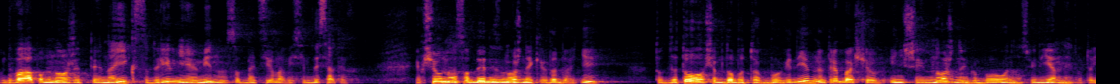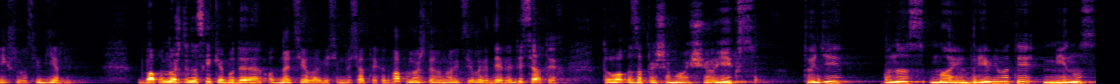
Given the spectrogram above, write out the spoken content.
2 помножити на х дорівнює мінус 1,8. Якщо у нас один із множників додатній, то для того, щоб добуток був від'ємним, треба, щоб інший множник був у нас від'ємний, тобто х у нас від'ємний. 2 помножити на скільки буде 1,8, 2 помножити на 0,9, то запишемо, що х тоді у нас має дорівнювати мінус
